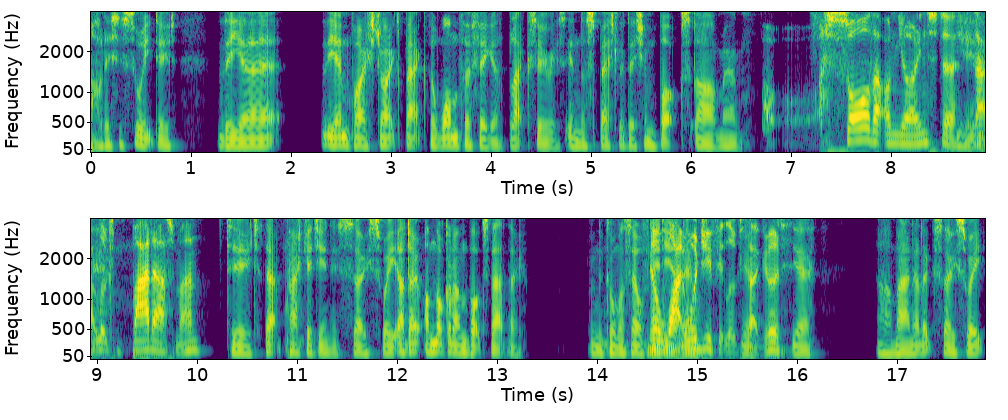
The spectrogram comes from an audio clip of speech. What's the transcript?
Oh, this is sweet, dude. The uh, the Empire Strikes Back, the Wampa figure, Black Series in the special edition box. Oh man, Oh, I saw that on your Insta. Yeah. That looks badass, man. Dude, that packaging is so sweet. I don't. I'm not going to unbox that though. I'm going to call myself. An No, why now. would you if it looks Yeah. that good? Yeah. Oh man, it looks so sweet.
